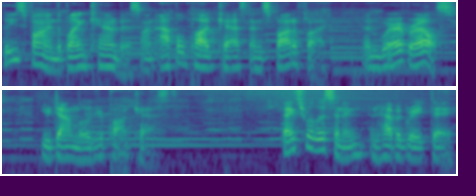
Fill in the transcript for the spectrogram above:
Please find the blank canvas on Apple Podcast and Spotify, and wherever else you download your podcast. Thanks for listening, and have a great day.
